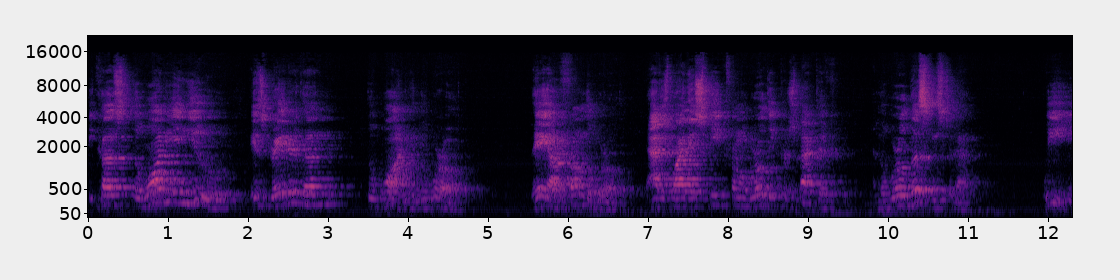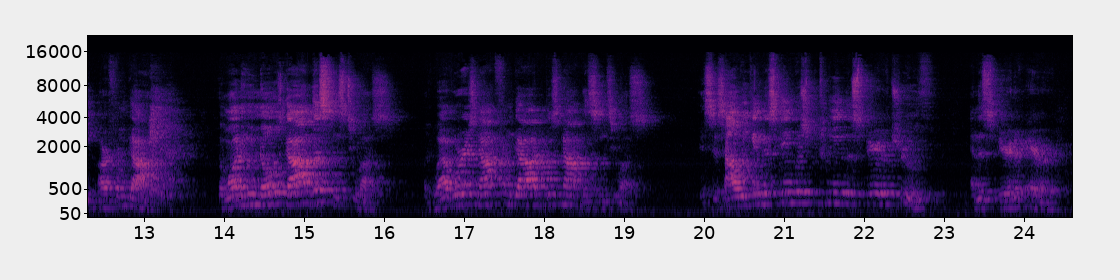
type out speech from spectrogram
because the one in you is greater than the one in the world. They are from the world. That is why they speak from a worldly perspective, and the world listens to them. We are from God. The one who knows God listens to us, but whoever is not from God does not listen to us. This is how we can distinguish between the spirit of truth and the spirit of error.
